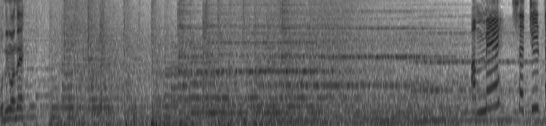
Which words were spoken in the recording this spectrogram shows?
ഒന്നി വന്നേ അമ്മേ സച്ചൂട്ട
